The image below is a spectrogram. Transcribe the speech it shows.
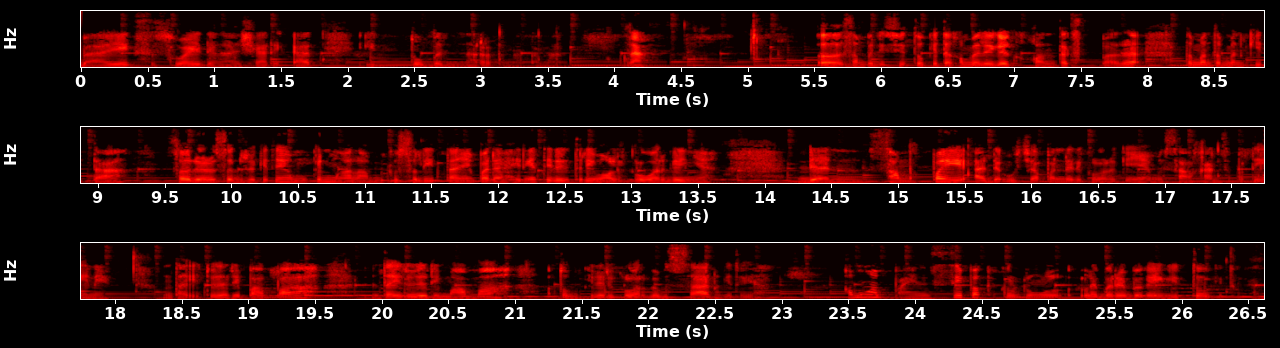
baik sesuai dengan syariat itu benar teman-teman. Nah uh, sampai di situ kita kembali lagi ke konteks pada teman-teman kita, saudara-saudara kita yang mungkin mengalami kesulitan yang pada akhirnya tidak diterima oleh keluarganya dan sampai ada ucapan dari keluarganya misalkan seperti ini, entah itu dari papa, entah itu dari mama atau mungkin dari keluarga besar gitu ya. Kamu ngapain sih pakai kerudung lebar-lebar kayak gitu gitu kan?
